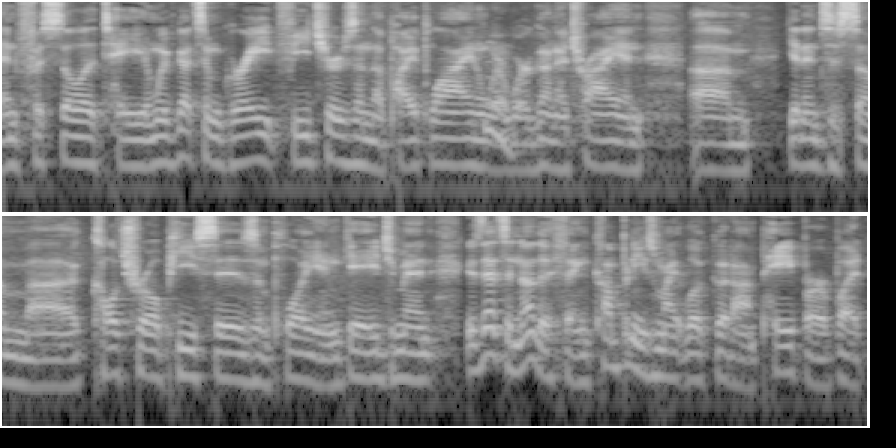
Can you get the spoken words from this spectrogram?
and facilitate. And we've got some great features in the pipeline where we're going to try and um, get into some uh, cultural pieces, employee engagement, because that's another thing. Companies might look good on paper, but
